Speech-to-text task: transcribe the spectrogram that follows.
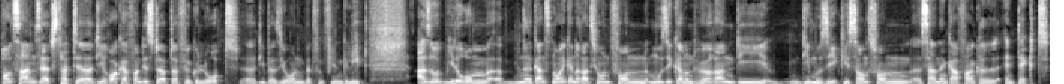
Paul Simon selbst hat äh, die Rocker von Disturbed dafür gelobt. Äh, die Version wird von vielen geliebt. Also wiederum äh, eine ganz neue Generation von Musikern und Hörern, die die Musik, die Songs von Simon Garfunkel entdeckt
